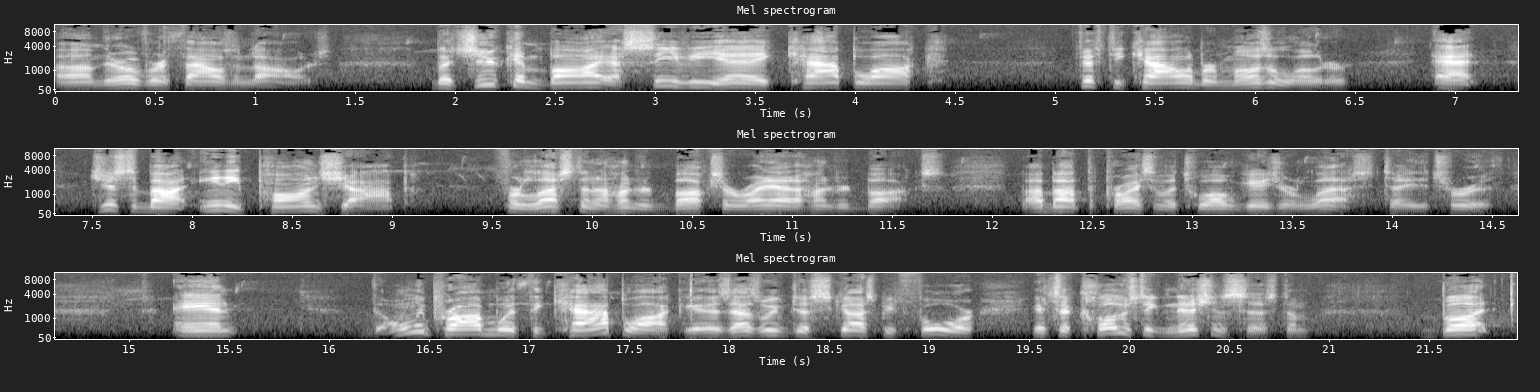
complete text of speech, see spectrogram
Um, they're over a thousand dollars. But you can buy a CVA Caplock 50 caliber muzzleloader at just about any pawn shop for less than a 100 bucks or right at a 100 bucks. About the price of a 12 gauge or less, to tell you the truth. And the only problem with the cap lock is, as we've discussed before, it's a closed ignition system, but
